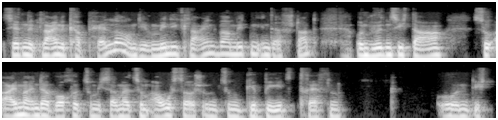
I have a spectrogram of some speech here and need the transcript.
sie hätten eine kleine Kapelle und die mini klein war mitten in der Stadt und würden sich da so einmal in der Woche zum, ich sage mal, zum Austausch und zum Gebet treffen. Und ich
